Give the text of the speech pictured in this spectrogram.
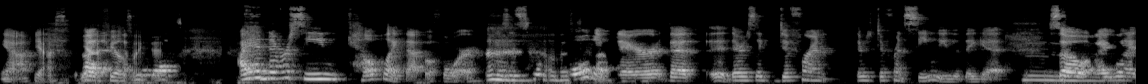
Yeah. Yes. Yeah, but, it feels like it. I had never seen kelp like that before because it's so oh, cold up there that it, there's like different there's different seaweed that they get. Mm. So I when I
